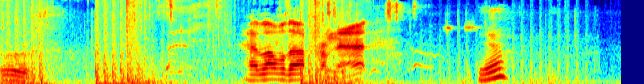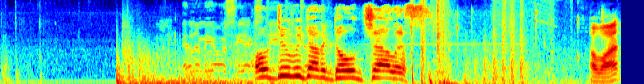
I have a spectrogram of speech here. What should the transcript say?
Ooh. I leveled up from that. Yeah? Oh dude, we got a gold chalice. A what?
